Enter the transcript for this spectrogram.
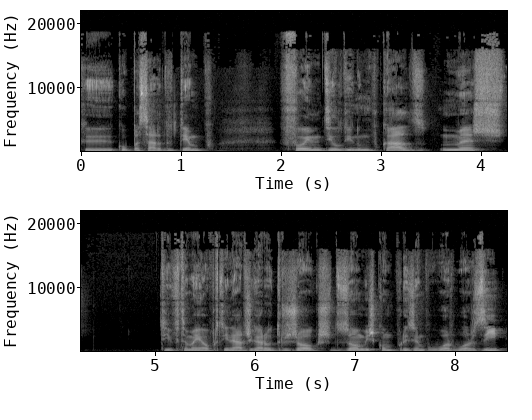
que com o passar do tempo foi-me desiludindo um bocado, mas tive também a oportunidade de jogar outros jogos de zombies, como por exemplo World War Z,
